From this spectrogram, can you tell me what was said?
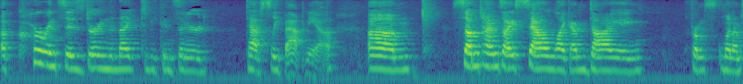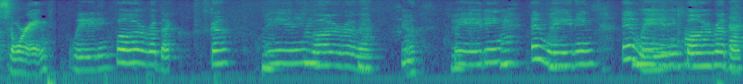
occurrences during the night to be considered to have sleep apnea. Um, sometimes I sound like I'm dying from when I'm snoring. Waiting for Rebecca, waiting for Rebecca, waiting and waiting and waiting for Rebecca.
